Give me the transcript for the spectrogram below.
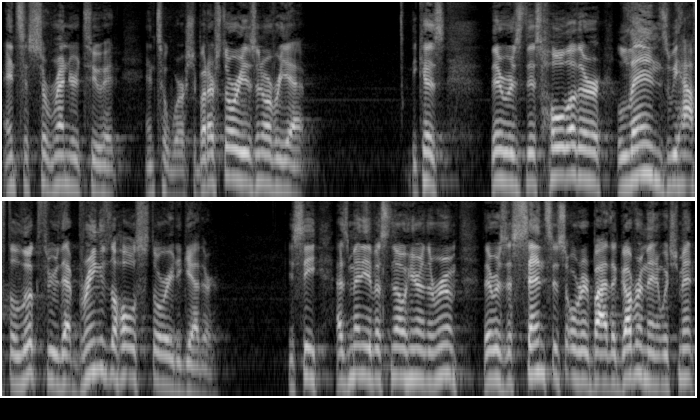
and to surrender to it and to worship. But our story isn't over yet because there is this whole other lens we have to look through that brings the whole story together. You see, as many of us know here in the room, there was a census ordered by the government, which meant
